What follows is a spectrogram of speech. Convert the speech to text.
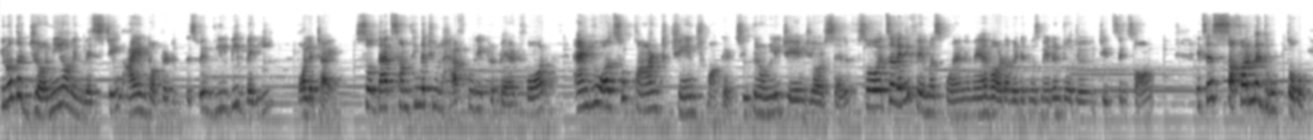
you know the journey of investing. I interpret it this way: will be very volatile. So that's something that you'll have to be prepared for and you also can't change markets you can only change yourself so it's a very famous poem you may have heard of it it was made into a Jagjit Singh song says सफ़र में धूप तो होगी।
